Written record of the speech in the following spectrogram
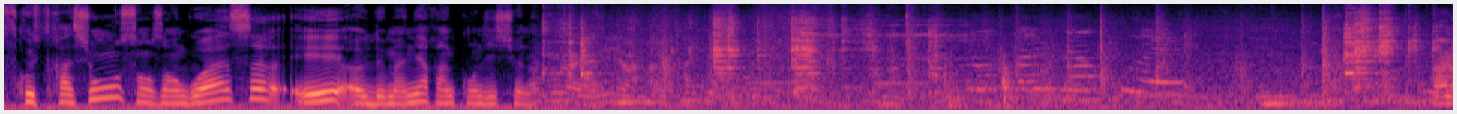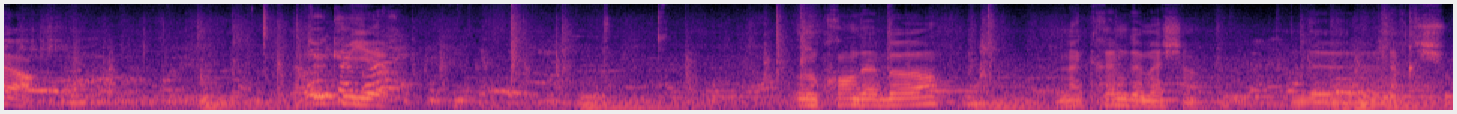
frustration, sans angoisse et de manière inconditionnelle. Alors, deux cuillères. On prend d'abord la crème de machin, de l'artichaut.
